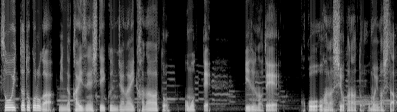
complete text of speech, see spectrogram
そういったところがみんな改善していくんじゃないかなと思っているので、ここをお話ししようかなと思いました。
